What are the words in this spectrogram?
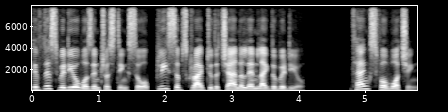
If this video was interesting so, please subscribe to the channel and like the video. Thanks for watching.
